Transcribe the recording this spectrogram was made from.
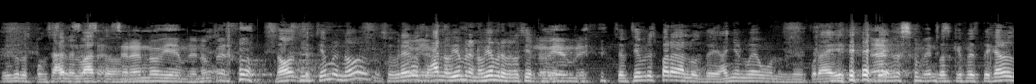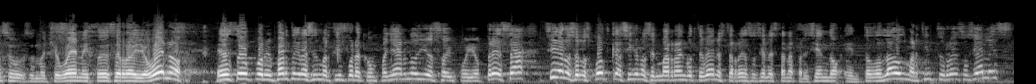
Es responsable, el vato. Será en noviembre, ¿no? Pero No, en septiembre no, en febrero. Ah, noviembre, noviembre, no es cierto. Noviembre. Septiembre es para los de Año Nuevo, los de por ahí. Ah, más o menos. Los que festejaron su, su Nochebuena y todo ese rollo. Bueno, eso es todo por mi parte. Gracias Martín por acompañarnos. Yo soy Pollo Presa. Síganos en los podcasts, síganos en Más Rango TV. Nuestras redes sociales están apareciendo en todos lados. Martín, tus redes sociales.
